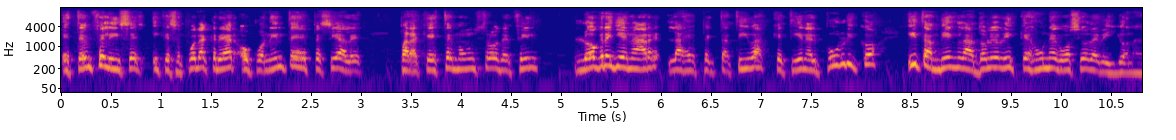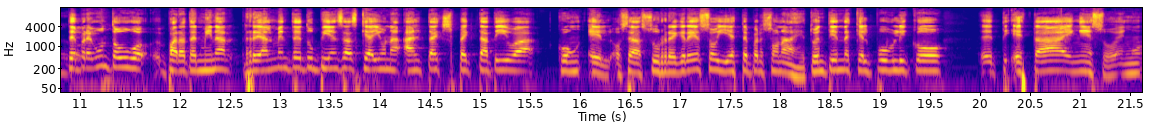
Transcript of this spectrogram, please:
estén felices y que se pueda crear oponentes especiales para que este monstruo de fin logre llenar las expectativas que tiene el público y también la WWE, que es un negocio de billones de Te pregunto, Hugo, para terminar, ¿realmente tú piensas que hay una alta expectativa con él? O sea, su regreso y este personaje. ¿Tú entiendes que el público eh, está en eso? En,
